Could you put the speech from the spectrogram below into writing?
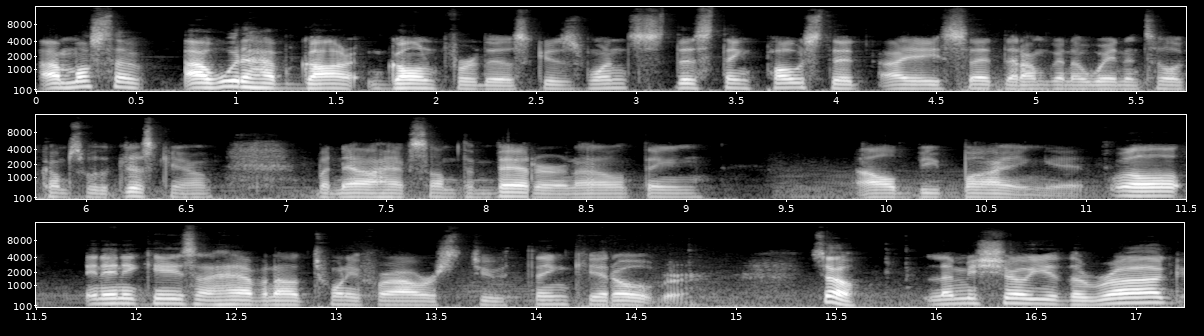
I must have I would have gone gone for this because once this thing posted, I said that I'm gonna wait until it comes with a discount. But now I have something better, and I don't think I'll be buying it. Well, in any case, I have another 24 hours to think it over. So, let me show you the rug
